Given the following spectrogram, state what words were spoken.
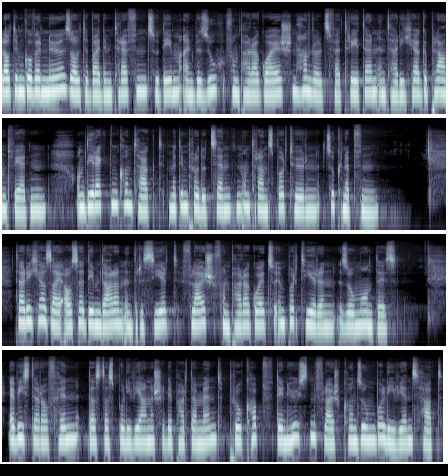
Laut dem Gouverneur sollte bei dem Treffen zudem ein Besuch von paraguayischen Handelsvertretern in Tarija geplant werden, um direkten Kontakt mit den Produzenten und Transporteuren zu knüpfen. Tarija sei außerdem daran interessiert, Fleisch von Paraguay zu importieren, so Montes. Er wies darauf hin, dass das bolivianische Departement pro Kopf den höchsten Fleischkonsum Boliviens hat.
